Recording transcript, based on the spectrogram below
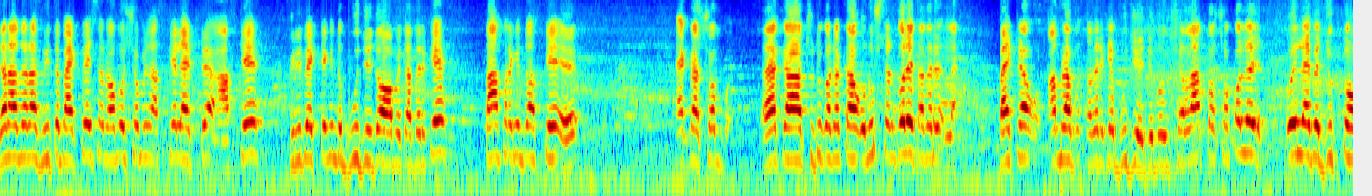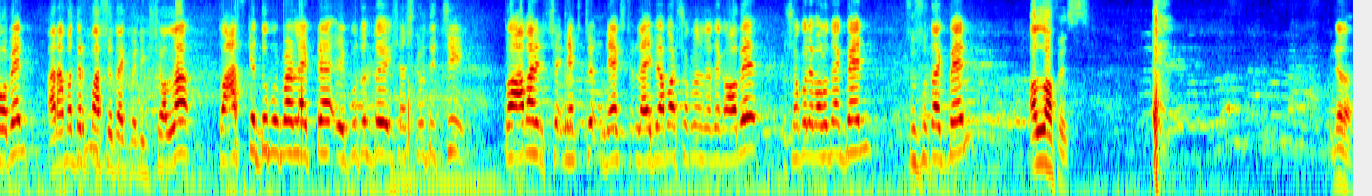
যারা যারা ফ্রিতে বাইক পেয়েছেন, অবশ্যই আজকে লাইভটা আজকে ফ্রি বাইকটা কিন্তু বুঝিয়ে দেওয়া হবে তাদেরকে। তাছাড়া কিন্তু আজকে একটা একটা ছোটখাটো একটা অনুষ্ঠান করে তাদের বাইকটা আমরা তাদেরকে বুঝিয়ে দেবো ইনশাল্লাহ। তো সকলে ওই লাইভে যুক্ত হবেন, আর আমাদের পাশে থাকবেন ইনশাল্লাহ। তো আজকে দুপুরবেলা লাইভটা এই পর্যন্ত শেষ করে দিচ্ছি। তো আবার নেক্সট নেক্সট লাইভে আবার সকলে দেখা হবে। তো সকলে ভালো থাকবেন সুস্থ থাকবেন। আল্লাহ হাফেজ। না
